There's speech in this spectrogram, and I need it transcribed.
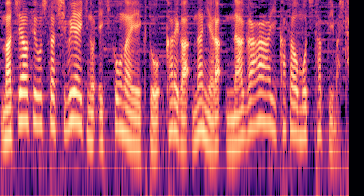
待ち合わせをした渋谷駅の駅構内へ行くと彼が何やら長い傘を持ち立っていました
